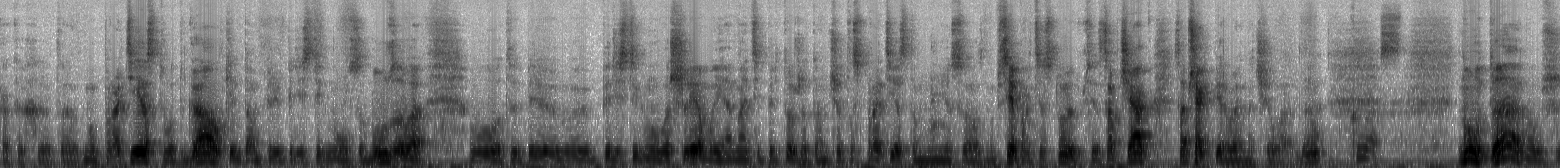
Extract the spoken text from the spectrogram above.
как их, это, ну, протест, вот Галкин там пере- перестегнулся, Бузова, вот, перестегнула шлемы, и она теперь тоже там что-то с протестом у нее связано. Все протестуют, все. Собчак, Собчак первая начала, да. Ну, класс. Ну да, ну ш-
